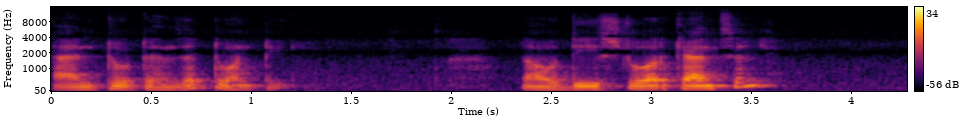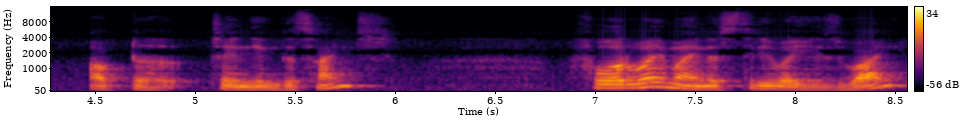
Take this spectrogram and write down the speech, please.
and 2 10s are 20. Now these two are cancelled after changing the signs. 4y minus 3y is y.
